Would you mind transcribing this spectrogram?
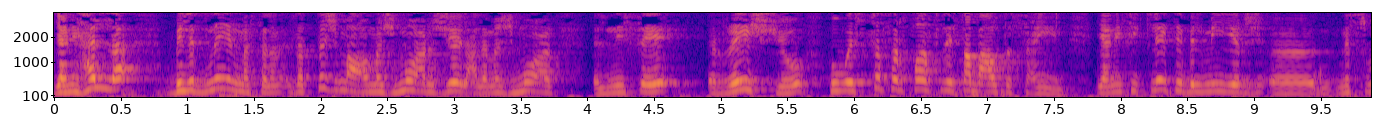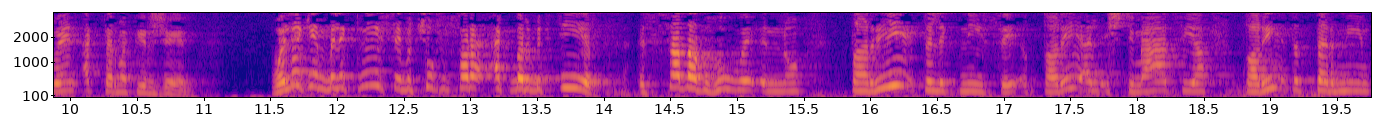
يعني هلأ بلبنان مثلا إذا بتجمعوا مجموع رجال على مجموع النساء الريشيو هو 0.97 يعني في 3% آه، نسوان أكثر ما في رجال. ولكن بالكنيسة بتشوف الفرق أكبر بكثير السبب هو إنه طريقة الكنيسة الطريقة الاجتماعات فيها طريقة الترنيم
